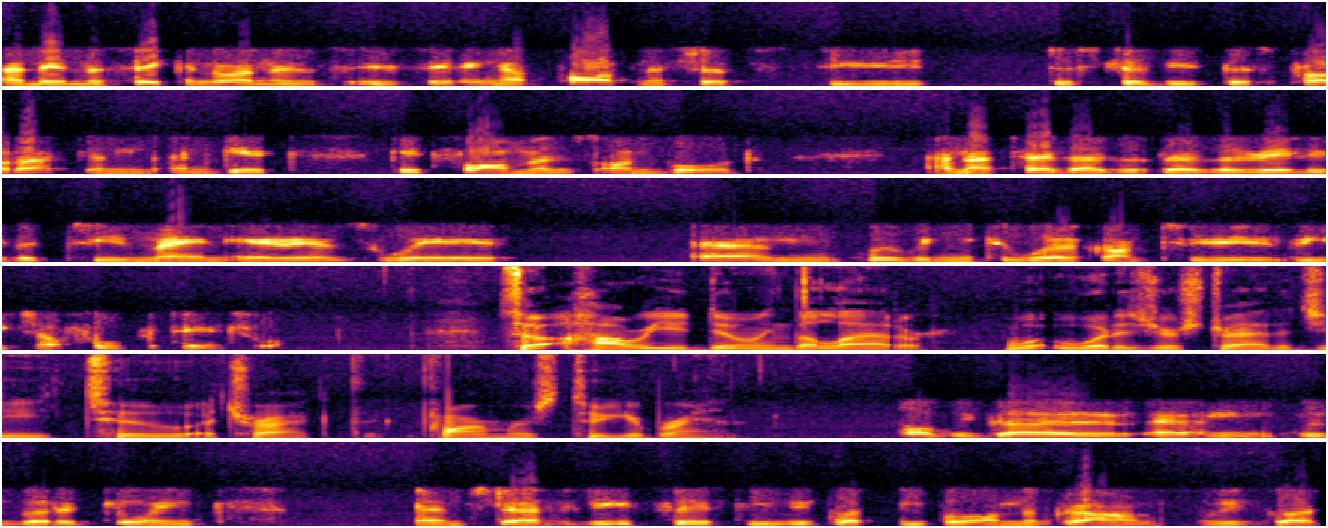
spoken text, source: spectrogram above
And then the second one is, is setting up partnerships to distribute this product and, and get get farmers on board. And I'd say those are, those are really the two main areas where um, where we need to work on to reach our full potential. So, how are you doing the latter? What, what is your strategy to attract farmers to your brand? Well, we go. Um, we've got a joint um, strategy. Firstly, we've got people on the ground. We've got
